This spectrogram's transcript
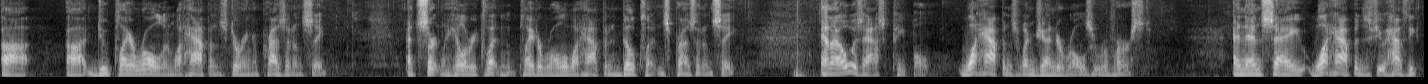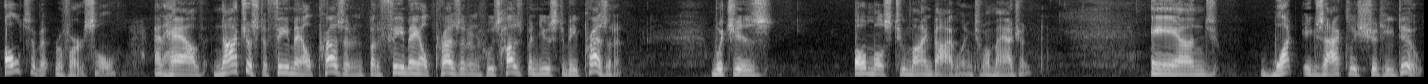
uh, uh, do play a role in what happens during a presidency. And certainly Hillary Clinton played a role in what happened in Bill Clinton's presidency. And I always ask people, what happens when gender roles are reversed? and then say, what happens if you have the ultimate reversal and have not just a female president, but a female president whose husband used to be president, which is almost too mind boggling to imagine. And what exactly should he do?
